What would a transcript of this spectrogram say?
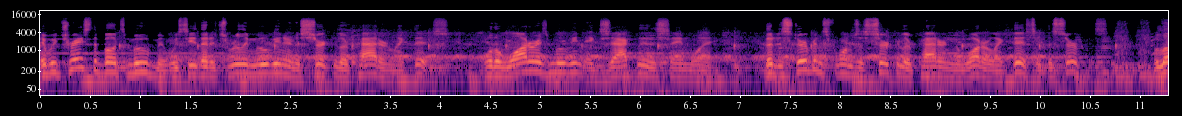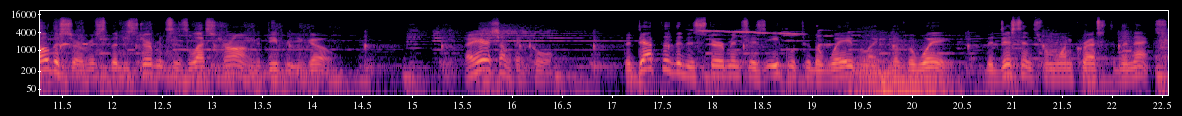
If we trace the boat's movement, we see that it's really moving in a circular pattern like this. Well, the water is moving exactly the same way. The disturbance forms a circular pattern in the water like this at the surface. Below the surface, the disturbance is less strong the deeper you go. Now here's something cool. The depth of the disturbance is equal to the wavelength of the wave, the distance from one crest to the next.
